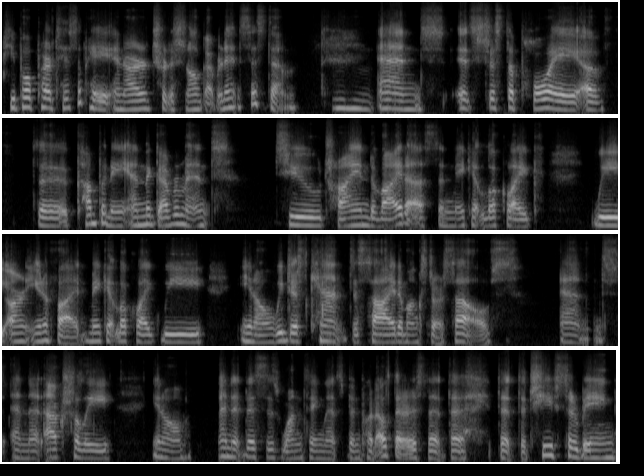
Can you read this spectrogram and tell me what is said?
people participate in our traditional governance system. Mhm. And it's just a ploy of the company and the government to try and divide us and make it look like we aren't unified, make it look like we, you know, we just can't decide amongst ourselves. And and that actually, you know, and this is one thing that's been put out there is that the that the chiefs are being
